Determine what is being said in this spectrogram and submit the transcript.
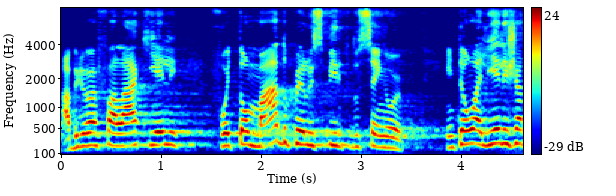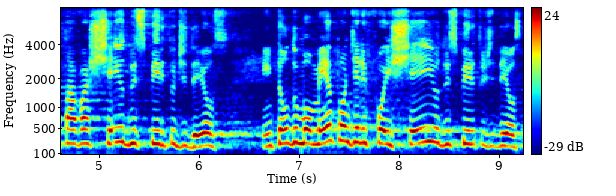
a Bíblia vai falar que ele foi tomado pelo Espírito do Senhor. Então ali ele já estava cheio do Espírito de Deus. Então, do momento onde ele foi cheio do Espírito de Deus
